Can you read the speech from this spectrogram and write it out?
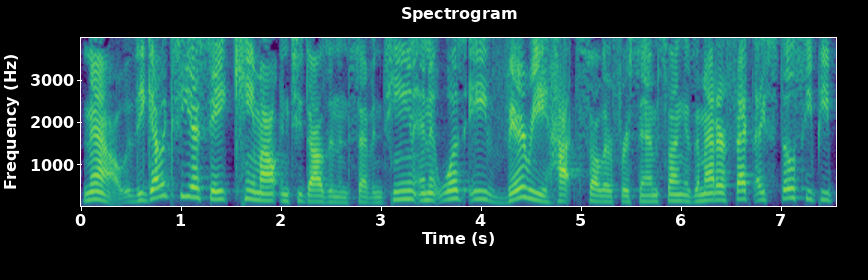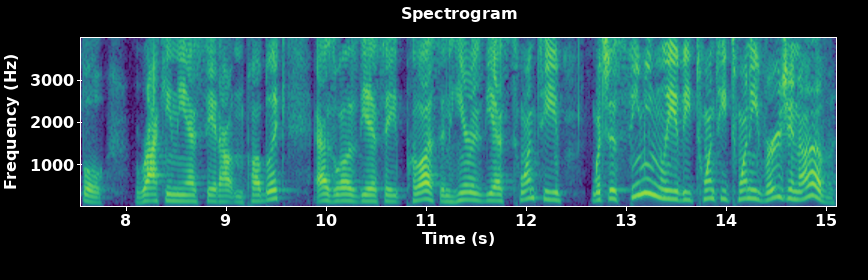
Now, the Galaxy S8 came out in 2017 and it was a very hot seller for Samsung. As a matter of fact, I still see people rocking the S8 out in public as well as the S8 Plus. And here is the S20 which is seemingly the 2020 version of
